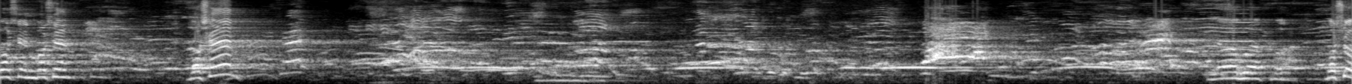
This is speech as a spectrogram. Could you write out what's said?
বসেন বসেন। বসেন। বসো।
